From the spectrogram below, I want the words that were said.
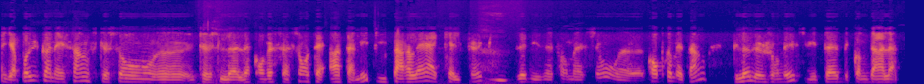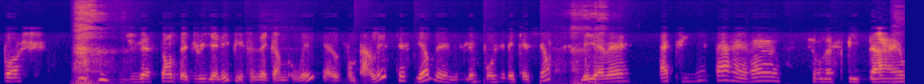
Il n'a pas eu connaissance que son euh, que la, la conversation était entamée, puis il parlait à quelqu'un qui disait des informations euh, compromettantes. Puis là, le journaliste, il était comme dans la poche du veston de Giuliani, puis il faisait comme Oui, euh, vous me parlez, qu'est-ce qu'il y a? Ben, Vous voulez me poser des questions? Mais il avait appuyé par erreur sur le speed dial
